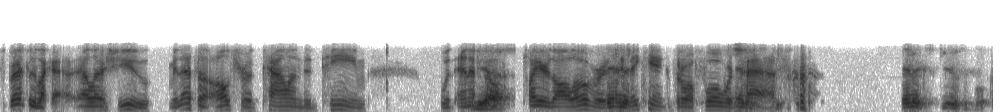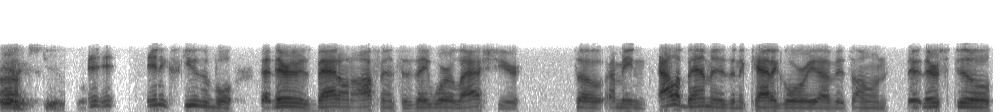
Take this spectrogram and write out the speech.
especially like a LSU, I mean, that's an ultra talented team with NFL Yes. players all over it, And and they can't throw a forward and pass. Inexcusable. Uh, Inexcusable. In- inexcusable that they're as bad on offense as they were last year. So I mean, Alabama is in a category of its own. They're, they're still,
